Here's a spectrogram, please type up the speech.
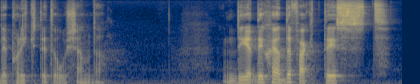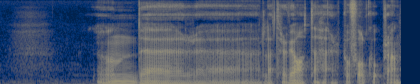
det på riktigt okända. Det, det skedde faktiskt under eh, La Traviata här på Folkoperan.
